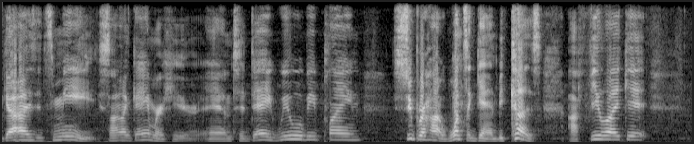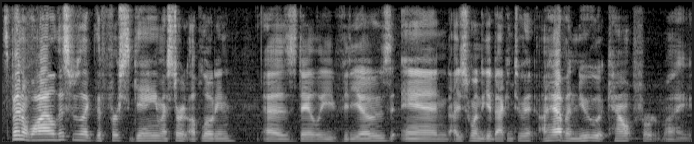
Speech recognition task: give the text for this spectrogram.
guys, it's me, Silent Gamer here, and today we will be playing Super Hot once again because I feel like it. It's been a while. This was like the first game I started uploading as daily videos, and I just wanted to get back into it. I have a new account for my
